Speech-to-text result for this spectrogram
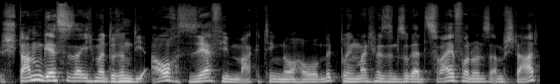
Stammgäste, sage ich mal, drin, die auch sehr viel Marketing-Know-how mitbringen. Manchmal sind sogar zwei von uns am Start.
